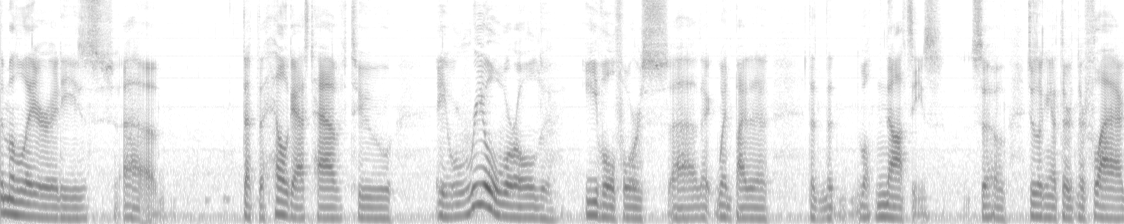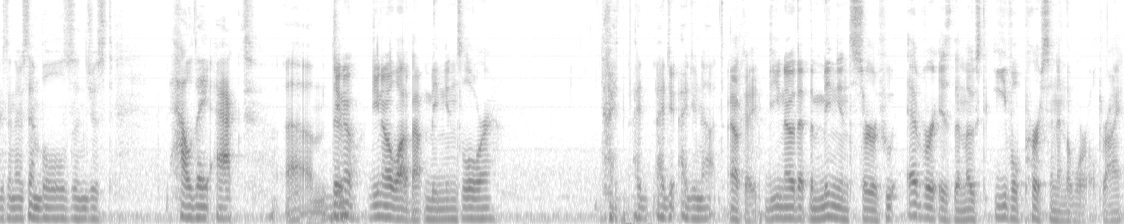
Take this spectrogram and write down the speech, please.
similarities uh, that the Helghast have to a real world evil force uh, that went by the, the, the well Nazis. So just looking at their, their flags and their symbols and just how they act. Um, Do you know? Do you know a lot about Minions lore? I, I, I do I do not. Okay. Do you know that the minions serve whoever is the most evil person in the world, right?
